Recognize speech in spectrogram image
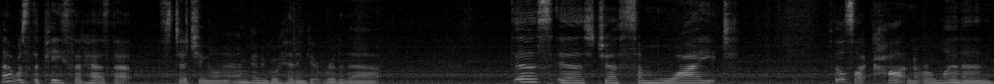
That was the piece that has that stitching on it. I'm going to go ahead and get rid of that. This is just some white, feels like cotton or linen.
